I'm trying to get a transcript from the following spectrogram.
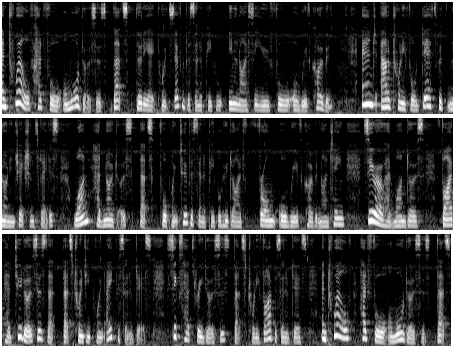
and 12 had four or more doses, that's 38.7% of people in an ICU for or with COVID. And out of 24 deaths with known injection status, one had no dose, that's 4.2% of people who died from or with COVID 19, zero had one dose, five had two doses, that, that's 20.8% of deaths, six had three doses, that's 25% of deaths, and 12 had four or more doses, that's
